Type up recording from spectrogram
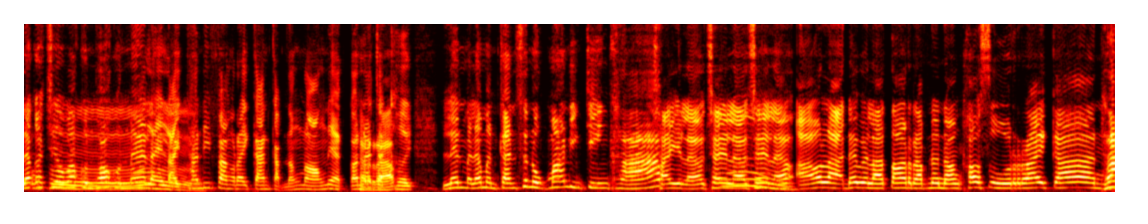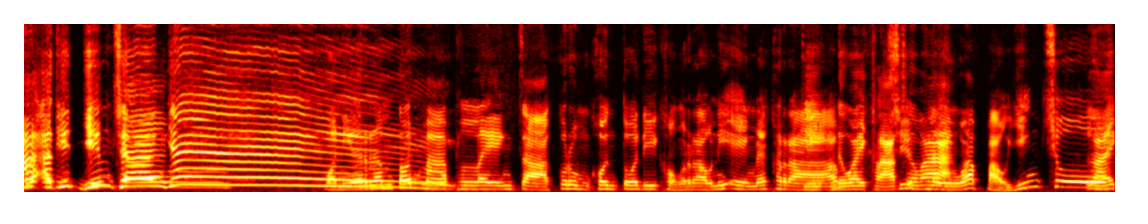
แล้วก็เชื่อว่าคุณพ่อคุณแม่หลาย ๆ ท่านที่ฟังรายการกับน้องๆเนี่ยก็น่าคจะรับเคยเล่นมาแล้วเหมือนกันสนุกมากจริง ๆ ครับ ใช่แล้วใช่แล้วใช่แล้ว เอาล่ะ ได้เวลาต้อนรับน้องๆเข้าสู่รายการพระอาทิตย์ยิ้มแฉ่งเย้วันนี้เริ่มต้นมาเพลงจากกลุ่มคนตัวดีของเรานี่เองนะครับจริงด้วยครับชื่เชื่ออเพว่าลงว่าเป่ายิงชูหลาย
